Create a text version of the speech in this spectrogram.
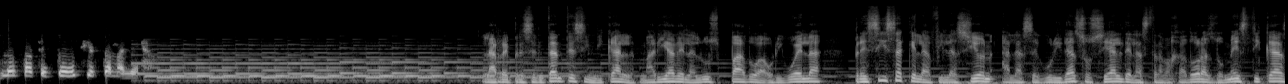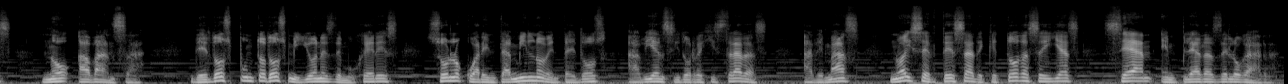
nos afectó de cierta manera. La representante sindical María de la Luz Padua Orihuela precisa que la afiliación a la seguridad social de las trabajadoras domésticas no avanza. De 2.2 millones de mujeres, solo 40.092 habían sido registradas. Además, no hay certeza de que todas ellas sean empleadas del hogar.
